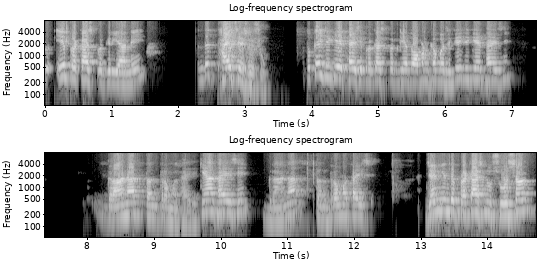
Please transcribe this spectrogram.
તો એ પ્રકાશ પ્રક્રિયાને અંદર થાય છે શું શું? તો કઈ જગ્યાએ થાય છે પ્રકાશ પ્રક્રિયા? તો આપણને ખબર છે કઈ જગ્યાએ થાય છે? ગ્રાના તંત્રમાં થાય છે. ક્યાં થાય છે? ગ્રાના તંત્રમાં થાય છે. જેની અંદર પ્રકાશનું શોષણ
